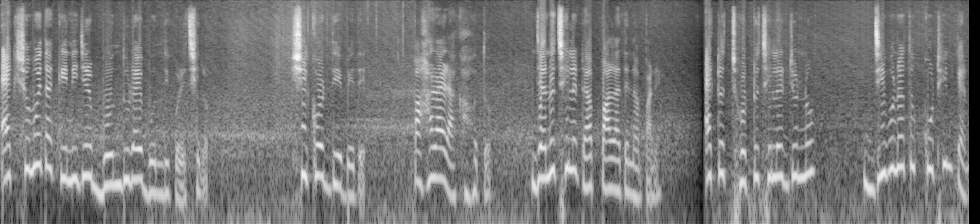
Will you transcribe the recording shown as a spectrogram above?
এক সময় তাকে নিজের বন্ধুরাই বন্দি করেছিল। শিকড় দিয়ে বেঁধে পাহারায় রাখা হতো, যেন ছেলেটা পালাতে না পারে। একটা ছোট্ট ছেলের জন্য জীবন এত কঠিন কেন?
